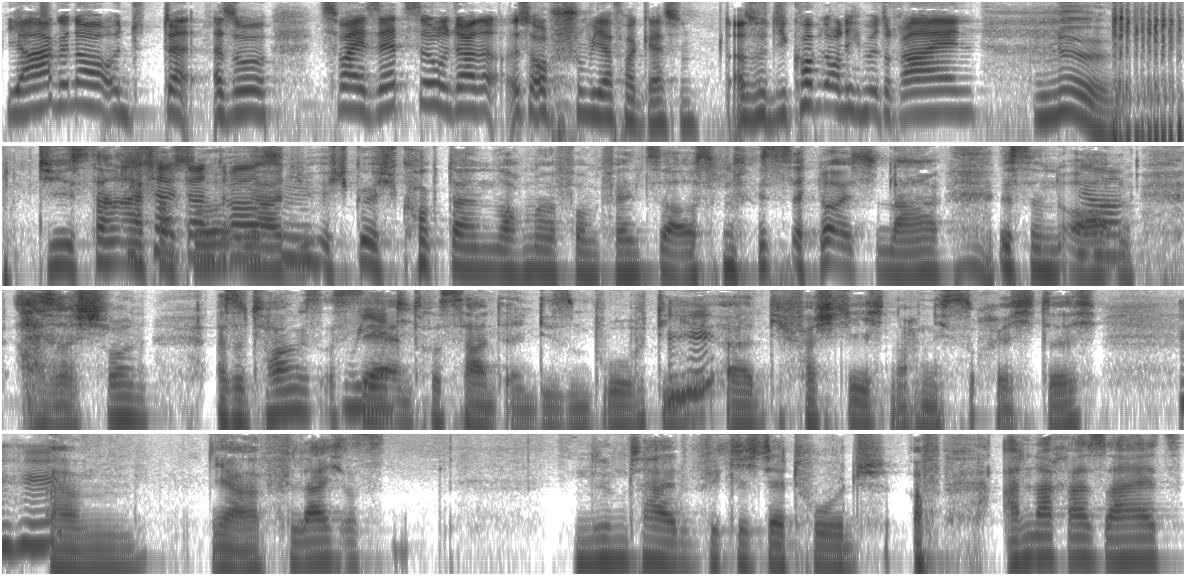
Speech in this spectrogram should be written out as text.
ja, genau. Und da, also zwei Sätze und dann ist auch schon wieder vergessen. Also die kommt auch nicht mit rein. Nö. Die ist dann Die ist einfach halt dann so, ja, draußen. die, ich, ich guck dann noch mal vom Fenster aus ein bisschen euch nach, ist in Ordnung. Also schon, also Tongs ist sehr Weird. interessant in diesem Buch, die, äh, die verstehe ich noch nicht so richtig. Ähm, ja, vielleicht ist, nimmt halt wirklich der Tod auf. Andererseits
